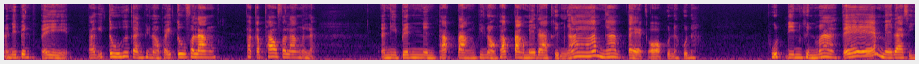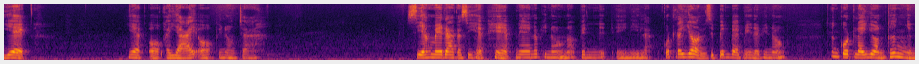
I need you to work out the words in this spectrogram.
อันนี้เป็นไอ้ผักอีตูคือกันพี่น้องผักอีตูฝรั่งผักกะเพราฝรั่งนั่นแหละ อันนี้เป็นเน้นพักปัง พี่น้องพักปังเมดาขึ้นงามงามแตกออกคุณนะคุณนะพุดดินขึ้นมาเต็มเมดาสิแยก แยกออกขยายออกพี่น้องจ้าเสียงเมดากับสิแหบๆแน่นะพี่น้องเนาะเป็นไอ้นี่แหละกดไหลหย่อนสิเป็นแบบนี้แหละพี่น้องทั้งกดไหลหย่อนทั้งเงิน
